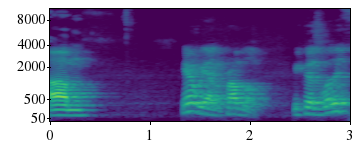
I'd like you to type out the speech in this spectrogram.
um, here we have a problem. Because what if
